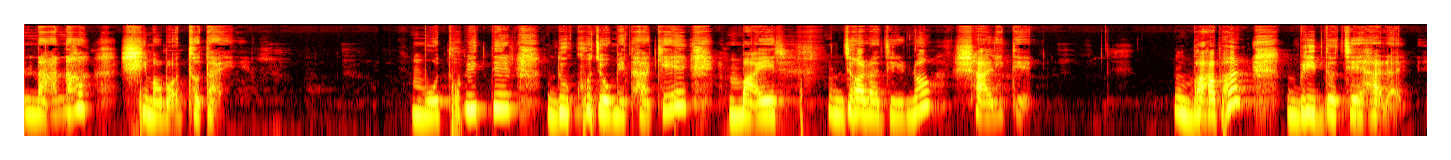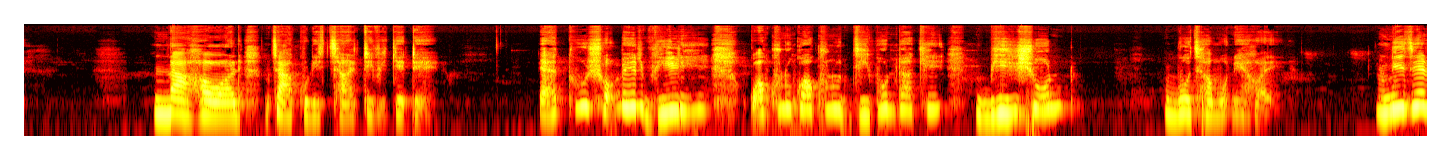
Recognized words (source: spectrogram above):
নানা সীমাবদ্ধতায়। মধ্যবিত্তের দুঃখ জমে থাকে মায়ের জরাজীর্ণ শাড়িতে। বাবার বৃদ্ধ চেহারায় না হওয়ার চাকুরির সার্টিফিকেটে। এত সবের ভিড়ে কখনো কখনো জীবনটাকে ভীষণ বোঝা মনে হয়। নিজের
